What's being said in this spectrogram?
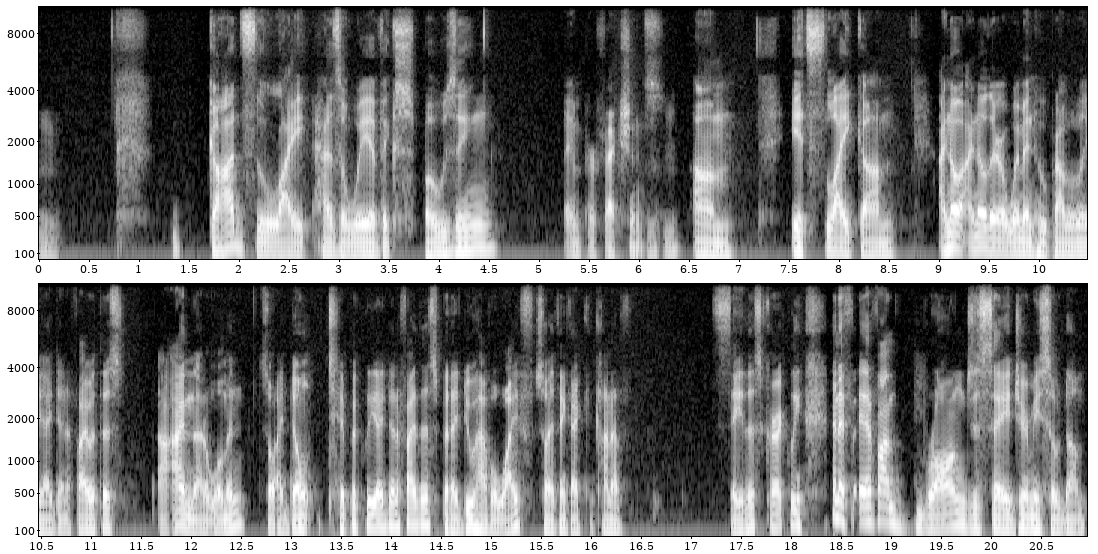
Mm. God's light has a way of exposing imperfections. Mm-hmm. Um, it's like um, I know I know there are women who probably identify with this. Uh, I'm not a woman, so I don't typically identify this, but I do have a wife, so I think I can kind of say this correctly. And if if I'm wrong, just say Jeremy's so dumb.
